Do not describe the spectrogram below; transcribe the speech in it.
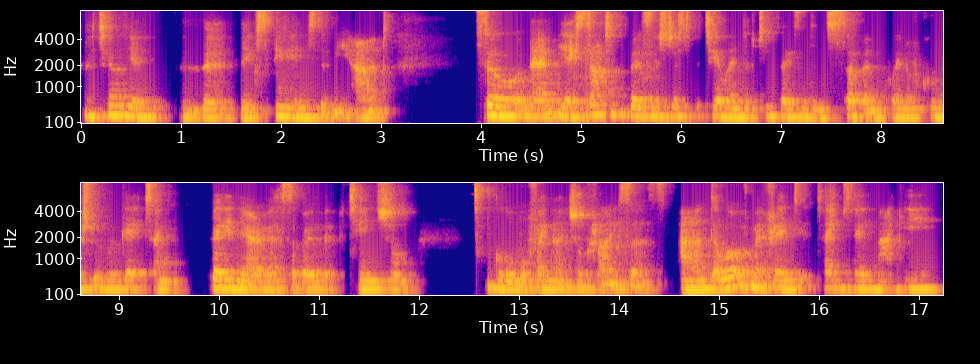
can I tell you the, the experience that we had? So, um, yeah, I started the business just at the tail end of 2007 when, of course, we were getting very nervous about the potential global financial crisis. And a lot of my friends at the time said, Maggie,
